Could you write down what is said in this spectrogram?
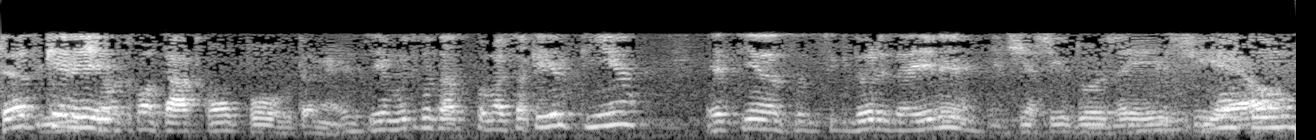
Tanto que ele ele, tinha muito contato com o povo também. ele tinha muito contato com mas só que ele tinha, ele tinha seguidores a ele, Ele tinha seguidores aí, eles montou fiel.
